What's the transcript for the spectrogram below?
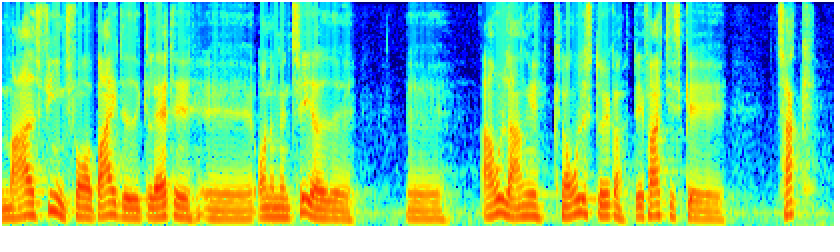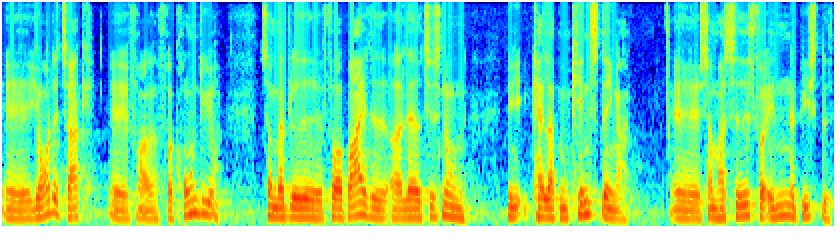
meget fint forarbejdede, glatte, ornamenterede, aflange knoglestykker. Det er faktisk tak, hjortetak fra, fra krondyr, som er blevet forarbejdet og lavet til sådan nogle, vi kalder dem kindstænger, øh, som har siddet for enden af bislet.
